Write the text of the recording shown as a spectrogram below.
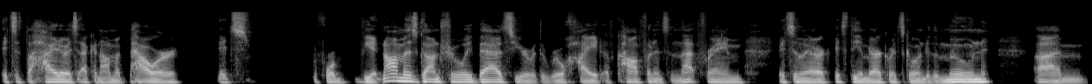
It's at the height of its economic power. It's before Vietnam has gone truly bad. So you're at the real height of confidence in that frame. It's America. It's the America that's going to the moon. Um,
